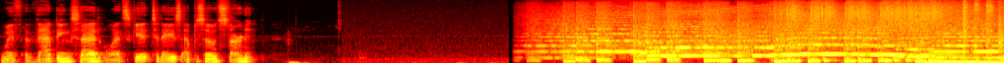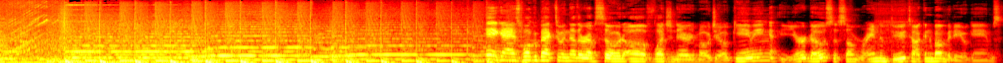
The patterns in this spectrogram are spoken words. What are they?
With that being said, let's get today's episode started. Hey guys, welcome back to another episode of Legendary Mojo Gaming, your dose of some random dude talking about video games.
